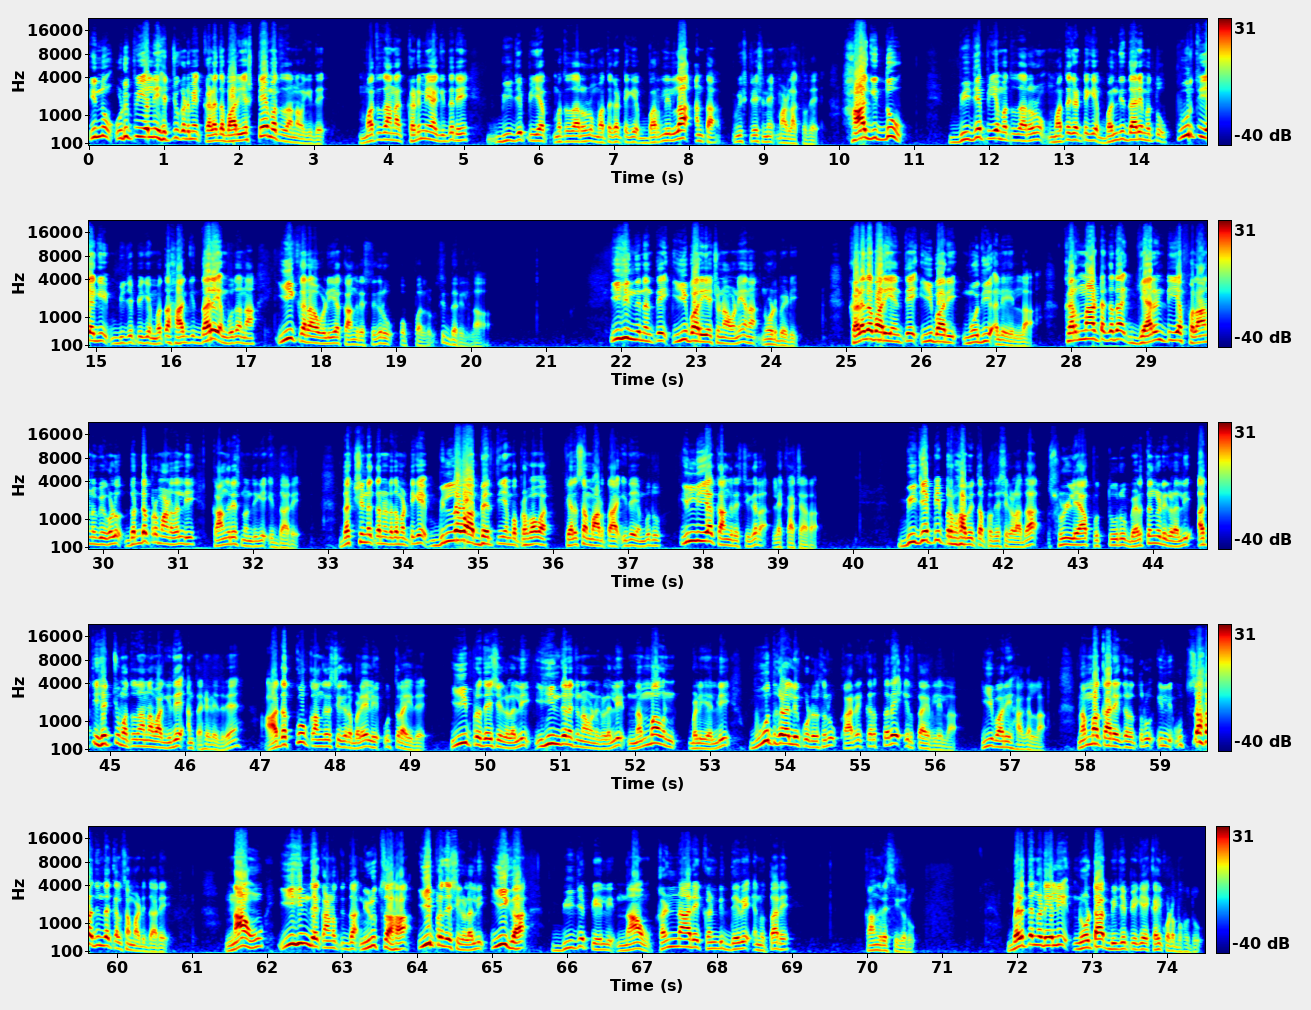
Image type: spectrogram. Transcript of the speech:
ಇನ್ನು ಉಡುಪಿಯಲ್ಲಿ ಹೆಚ್ಚು ಕಡಿಮೆ ಕಳೆದ ಬಾರಿಯಷ್ಟೇ ಮತದಾನವಾಗಿದೆ. ಮತದಾನ ಕಡಿಮೆಯಾಗಿದ್ದರೆ ಬಿ ಜೆ ಪಿಯ ಮತದಾರರು ಮತಗಟ್ಟೆಗೆ ಬರಲಿಲ್ಲ ಅಂತ ವಿಶ್ಲೇಷಣೆ ಮಾಡಲಾಗ್ತದೆ. ಹಾಗಿದ್ದು ಬಿ ಜೆ ಪಿಯ ಮತದಾರರು ಮತಗಟ್ಟೆಗೆ ಬಂದಿದ್ದಾರೆ ಮತ್ತು ಪೂರ್ತಿಯಾಗಿ ಬಿ ಜೆ ಪಿಗೆ ಮತ ಹಾಕಿದ್ದಾರೆ ಎಂಬುದನ್ನು ಈ ಕರಾವಳಿಯ ಕಾಂಗ್ರೆಸ್ಸಿಗರು ಒಪ್ಪಲು ಸಿದ್ಧರಿಲ್ಲ. ಈ ಹಿಂದಿನಂತೆ ಈ ಬಾರಿಯ ಚುನಾವಣೆಯನ್ನು ನೋಡಬೇಡಿ. ಕಳೆದ ಬಾರಿಯಂತೆ ಈ ಬಾರಿ ಮೋದಿ ಅಲೆ ಇಲ್ಲ. ಕರ್ನಾಟಕದ ಗ್ಯಾರಂಟಿಯ ಫಲಾನುಭವಿಗಳು ದೊಡ್ಡ ಪ್ರಮಾಣದಲ್ಲಿ ಕಾಂಗ್ರೆಸ್ನೊಂದಿಗೆ ಇದ್ದಾರೆ. ದಕ್ಷಿಣ ಕನ್ನಡದ ಮಟ್ಟಿಗೆ ಬಿಲ್ಲವ ಅಭ್ಯರ್ಥಿ ಎಂಬ ಪ್ರಭಾವ ಕೆಲಸ ಮಾಡ್ತಾ ಇದೆ ಎಂಬುದು ಇಲ್ಲಿಯ ಕಾಂಗ್ರೆಸ್ಸಿಗರ ಲೆಕ್ಕಾಚಾರ. ಬಿ ಜೆ ಪಿ ಪ್ರಭಾವಿತ ಪ್ರದೇಶಗಳಾದ ಸುಳ್ಯ, ಪುತ್ತೂರು, ಬೆಳ್ತಂಗಡಿಗಳಲ್ಲಿ ಅತಿ ಹೆಚ್ಚು ಮತದಾನವಾಗಿದೆ ಅಂತ ಹೇಳಿದರೆ ಅದಕ್ಕೂ ಕಾಂಗ್ರೆಸ್ಸಿಗರ ಬಳಿಯಲ್ಲಿ ಉತ್ತರ ಇದೆ. ಈ ಪ್ರದೇಶಗಳಲ್ಲಿ, ಈ ಹಿಂದಿನ ಚುನಾವಣೆಗಳಲ್ಲಿ, ನಮ್ಮ ಬಳಿಯಲ್ಲಿ ಬೂತ್ಗಳಲ್ಲಿ ಕೂಡಿಸಲು ಕಾರ್ಯಕರ್ತರೇ ಇರ್ತಾ ಇರಲಿಲ್ಲ. ಈ ಬಾರಿ ಹಾಗಲ್ಲ. ನಮ್ಮ ಕಾರ್ಯಕರ್ತರು ಇಲ್ಲಿ ಉತ್ಸಾಹದಿಂದ ಕೆಲಸ ಮಾಡಿದ್ದಾರೆ. ನಾವು ಈ ಹಿಂದೆ ಕಾಣುತ್ತಿದ್ದ ನಿರುತ್ಸಾಹ ಈ ಪ್ರದೇಶಗಳಲ್ಲಿ ಈಗ ಬಿ ಜೆ ಪಿಯಲ್ಲಿ ನಾವು ಕಣ್ಣಾರೆ ಕಂಡಿದ್ದೇವೆ ಎನ್ನುತ್ತಾರೆ ಕಾಂಗ್ರೆಸ್ಸಿಗರು. ಬೆಳ್ತಂಗಡಿಯಲ್ಲಿ ನೋಟಾ ಬಿ ಜೆ ಪಿಗೆ ಕೈ ಕೊಡಬಹುದು.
